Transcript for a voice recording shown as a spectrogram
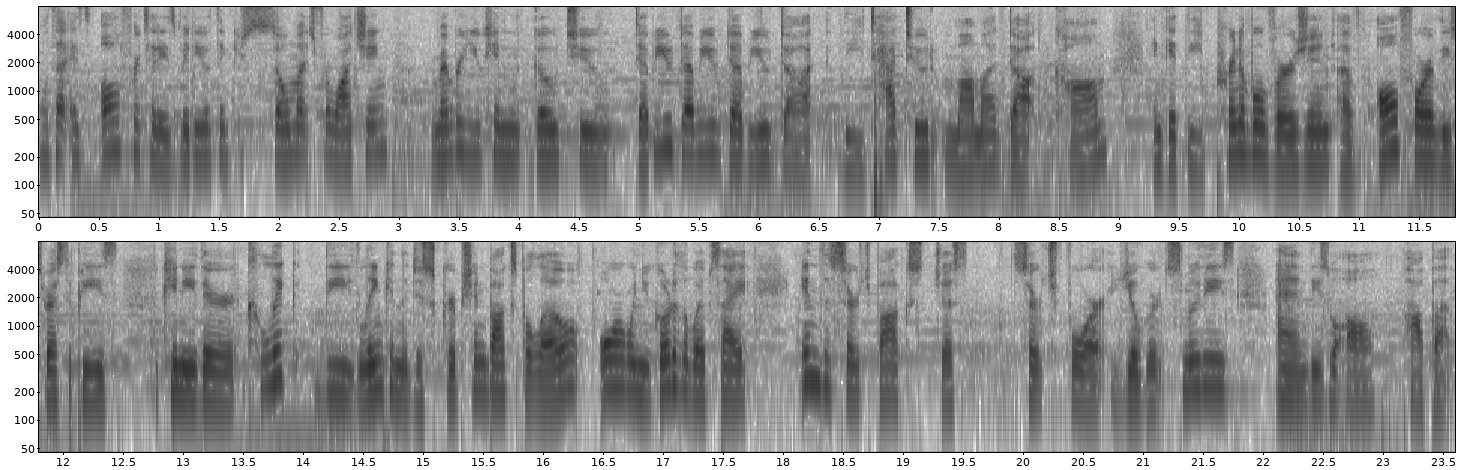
Well, that is all for today's video. Thank you so much for watching. Remember, you can go to www.thetattooedmomma.com and get the printable version of all four of these recipes. You can either click the link in the description box below, or when you go to the website, in the search box, just search for yogurt smoothies, and these will all pop up.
